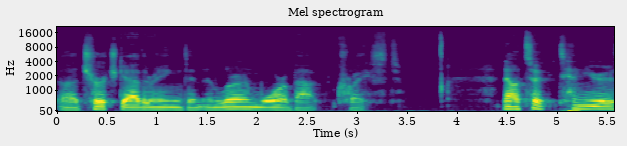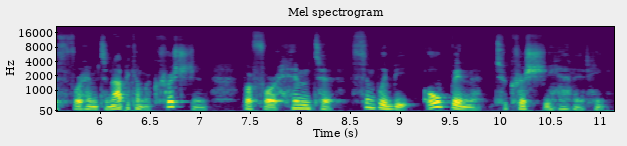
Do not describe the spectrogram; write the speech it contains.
uh, church gatherings and, and learn more about Christ. Now, it took 10 years for him to not become a Christian, but for him to simply be open to Christianity,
